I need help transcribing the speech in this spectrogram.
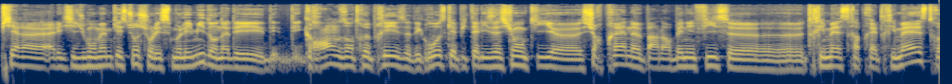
Pierre-Alexis euh, Dumont, même question sur les small et mid. On a des, grandes entreprises, des grosses capitalisations qui euh, surprennent par leurs bénéfices euh, trimestre après trimestre.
